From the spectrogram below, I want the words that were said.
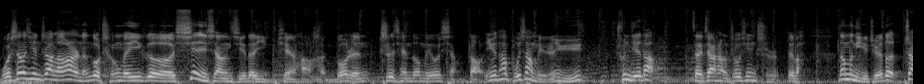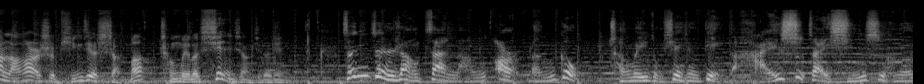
我相信《战狼二》能够成为一个现象级的影片，哈，很多人之前都没有想到，因为它不像《美人鱼》，春节档再加上周星驰，对吧？那么你觉得《战狼二》是凭借什么成为了现象级的电影？真正让《战狼二》能够。成为一种现象级电影的，还是在形式和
